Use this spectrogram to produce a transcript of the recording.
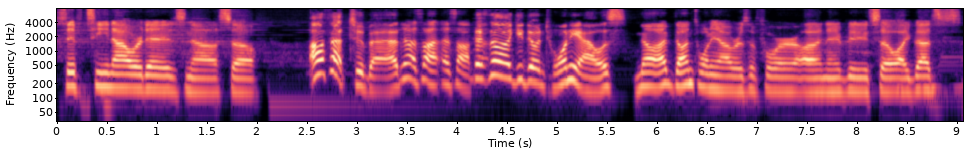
fifteen hour days now. So Oh, it's not too bad. No, it's not. It's not. It's not like you're doing 20 hours. No, I've done 20 hours before uh, in AV, so like that's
